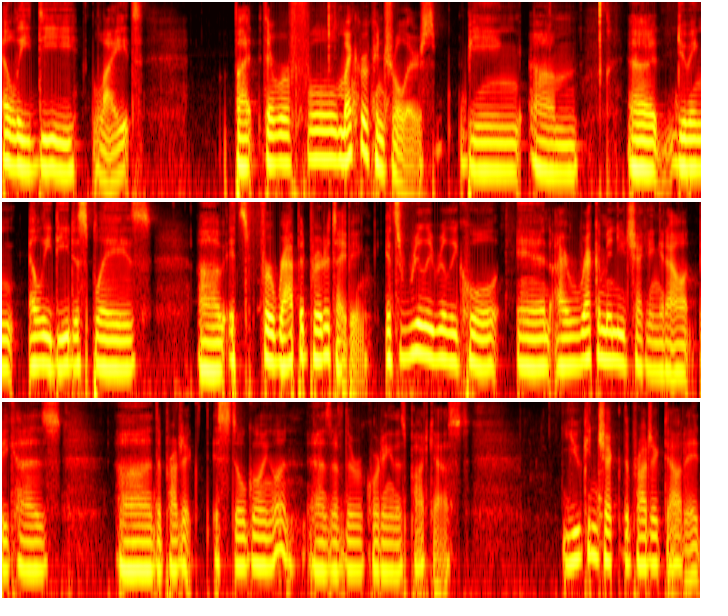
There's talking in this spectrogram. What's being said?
LED light, but there were full microcontrollers being um, uh, doing LED displays. Uh, it's for rapid prototyping. It's really, really cool, and I recommend you checking it out because uh, the project is still going on as of the recording of this podcast. You can check the project out at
